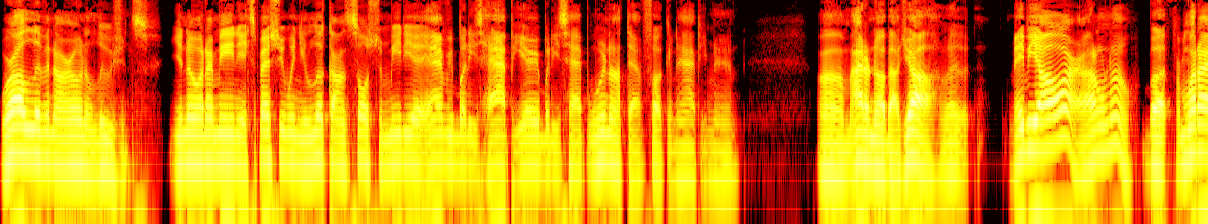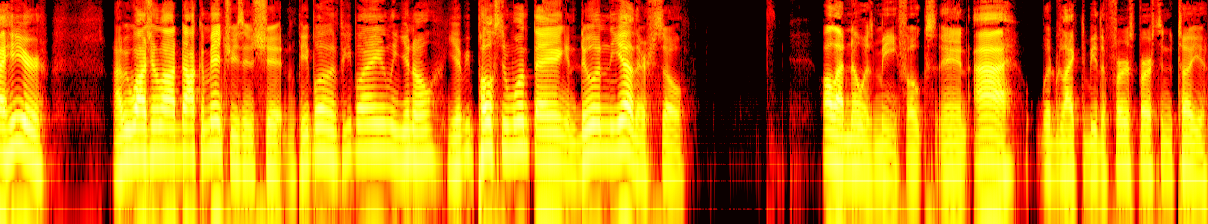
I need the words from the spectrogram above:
we're all living our own illusions. You know what I mean? Especially when you look on social media, everybody's happy. Everybody's happy. We're not that fucking happy, man. Um, I don't know about y'all, Maybe y'all are. I don't know. But from what I hear, I be watching a lot of documentaries and shit, and people and people ain't you know you be posting one thing and doing the other. So all I know is me, folks, and I would like to be the first person to tell you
